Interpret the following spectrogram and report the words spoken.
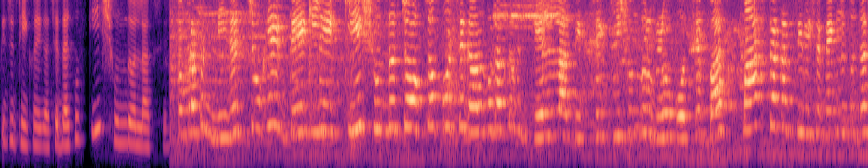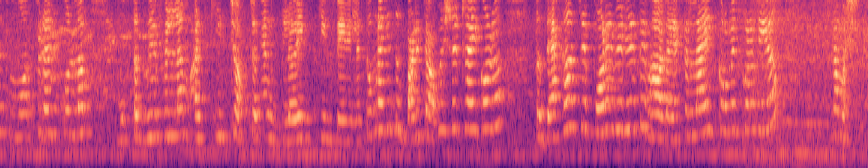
কিছু ঠিক হয়ে গেছে। দেখো কি সুন্দর লাগছে। তোমরা তো নিজের চোখে দেখলে কি সুন্দর চক চক করছে, গালগুলো একদম জেল্লা দিচ্ছে, কি সুন্দর গ্লো করছে। বাস পাঁচ টাকার জিনিসে দেখলে তো জাস্ট ময়শ্চারাইজ করলাম, মুখটা ধুয়ে ফেললাম, আর কি চকচক গ্লোয়িং স্কিন পেয়ে নিলে তোমরা কিন্তু বাড়িতে অবশ্যই ট্রাই করো। তো দেখা হচ্ছে পরের ভিডিওতে ভালো লাগে, একটা লাইক কমেন্ট করে দিও। নমস্কার।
